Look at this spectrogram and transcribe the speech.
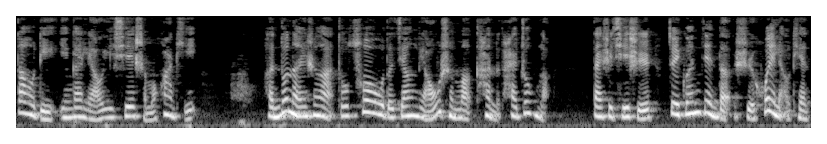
到底应该聊一些什么话题。很多男生啊，都错误的将聊什么看得太重了，但是其实最关键的是会聊天。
